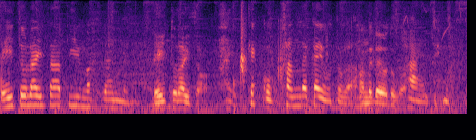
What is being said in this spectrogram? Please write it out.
レイトライザーっていうマフラーになります。レイトライザーはい。結構甲高い音が。甲高い音がはい、出ます。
